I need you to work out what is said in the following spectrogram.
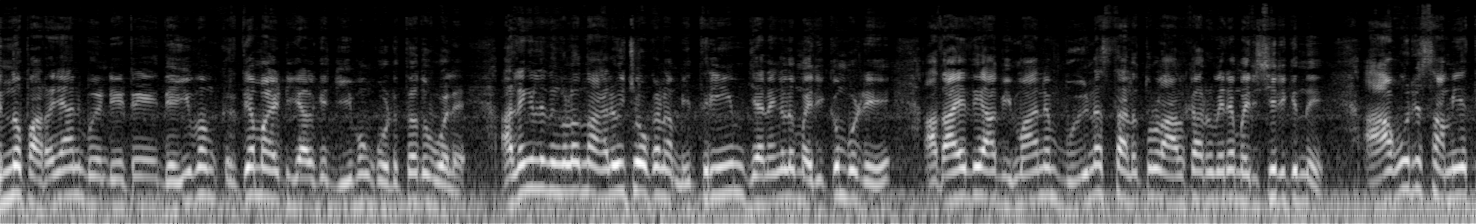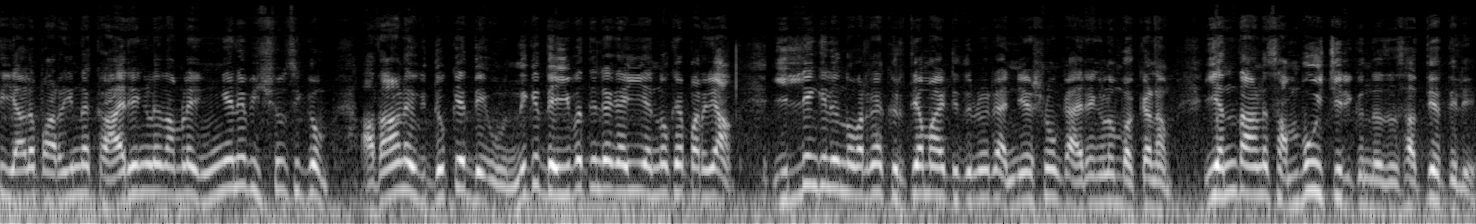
എന്ന് പറയാൻ വേണ്ടിയിട്ട് ദൈവം കൃത്യമായിട്ട് ഇയാൾക്ക് ജീവൻ കൊടുത്തതുപോലെ അല്ലെങ്കിൽ നിങ്ങളൊന്ന് ആലോചിച്ച് നോക്കണം. ഇത്രയും ജനങ്ങൾ മരിക്കുമ്പോഴേ അതായത് ആ വിമാനം വീണ സ്ഥലത്തുള്ള ആൾക്കാർ വരെ മരിച്ചിരിക്കുന്നത് ആ ഒരു സമയത്ത് ഇയാൾ പറയുന്ന കാര്യങ്ങൾ നമ്മൾ എങ്ങനെ വിശ്വസിക്കും? അതാണ് ഇതൊക്കെ ഒന്നുകിൽ ദൈവത്തിന്റെ കൈ എന്നൊക്കെ പറയാം. ഇല്ലെങ്കിൽ എന്ന് പറഞ്ഞാൽ കൃത്യമായിട്ട് ഇതിനൊരു അന്വേഷണവും കാര്യങ്ങളും വെക്കണം. എന്താണ് സംഭവിച്ചിരിക്കുന്നത് സത്യത്തിൽ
